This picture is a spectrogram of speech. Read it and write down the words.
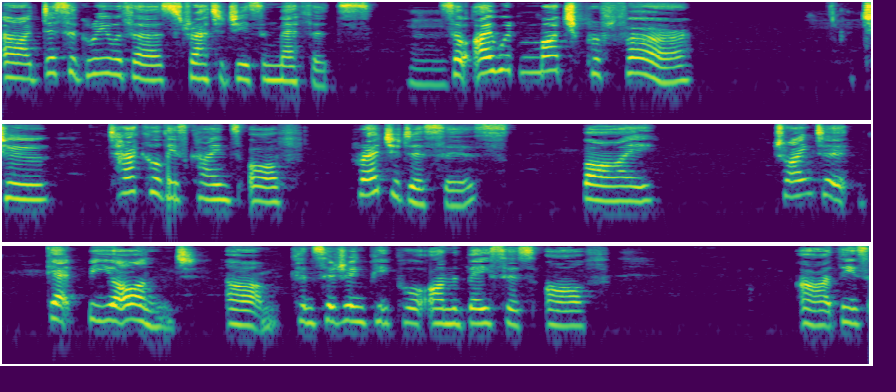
uh, disagree with the strategies and methods. Mm. So I would much prefer to tackle these kinds of prejudices by trying to get beyond um, considering people on the basis of uh, these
